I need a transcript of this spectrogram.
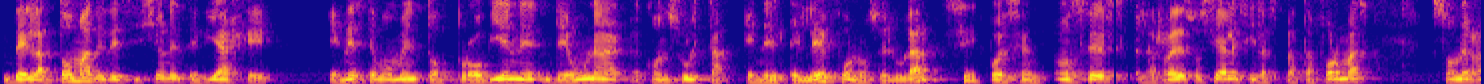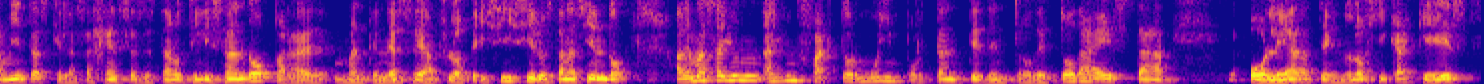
de la toma de decisiones de viaje en este momento proviene de una consulta en el teléfono celular, sí. pues entonces las redes sociales y las plataformas son herramientas que las agencias están utilizando para mantenerse a flote. Y sí, sí lo están haciendo. Además, hay un, hay un factor muy importante dentro de toda esta oleada tecnológica que es,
